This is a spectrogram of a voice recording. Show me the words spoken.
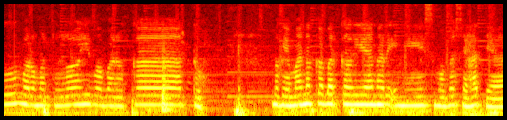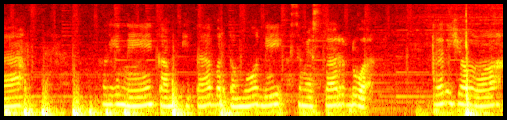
warahmatullahi wabarakatuh. Bagaimana kabar kalian hari ini? Semoga sehat ya. Kali ini kami kita bertemu di semester 2 Dan insya Allah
